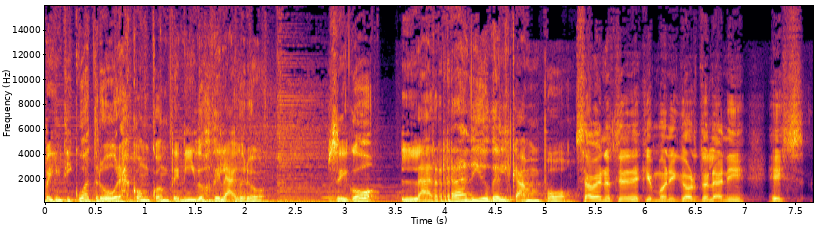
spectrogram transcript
24 horas con contenidos del agro. Llegó la radio del campo. Saben ustedes que Mónica Ortolani es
